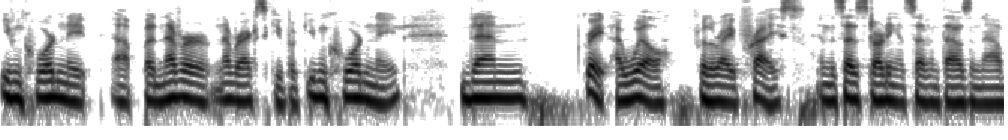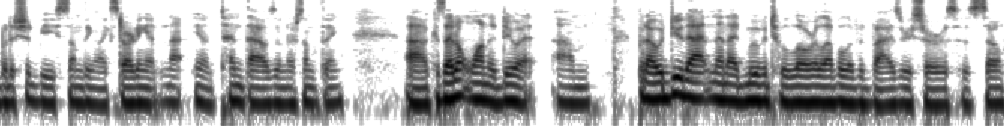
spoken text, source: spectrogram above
even coordinate, uh, but never never execute, but even coordinate, then great, I will for the right price. And it says starting at seven thousand now, but it should be something like starting at you know ten thousand or something, because uh, I don't want to do it. Um, but I would do that, and then I'd move it to a lower level of advisory services. So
